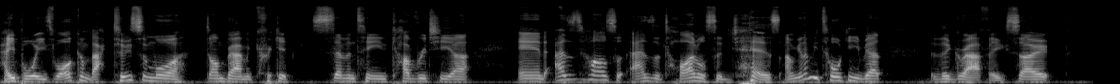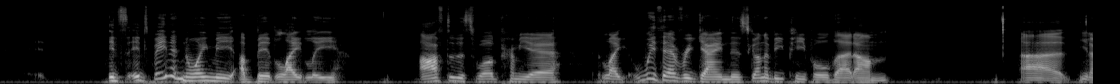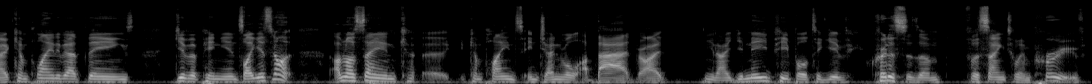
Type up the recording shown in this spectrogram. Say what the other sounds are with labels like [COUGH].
Hey boys, welcome back to some more Don Bradman Cricket 17 coverage here. And as as the title [LAUGHS] suggests, I'm going to be talking about the graphics. So it's it's been annoying me a bit lately after this world premiere. Like with every game, there's going to be people that um uh you know complain about things, give opinions. Like it's not. I'm not saying uh, complaints in general are bad, right? You know, you need people to give criticism for saying to improve.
